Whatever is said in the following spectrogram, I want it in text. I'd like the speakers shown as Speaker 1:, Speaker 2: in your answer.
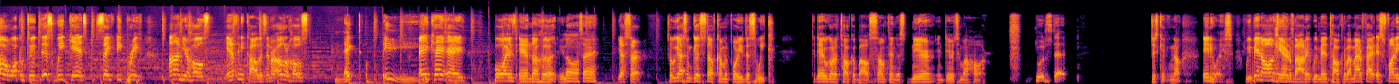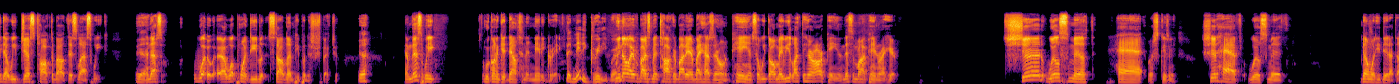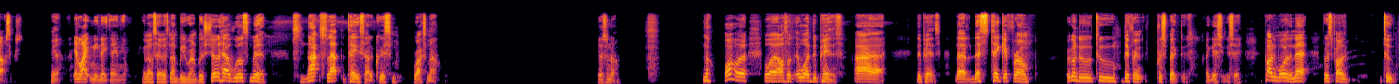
Speaker 1: Hello and welcome to this weekend's safety brief. I'm your host, Anthony Collins, and our other host,
Speaker 2: Nate B.
Speaker 1: aka Boys in the Hood.
Speaker 2: You know what I'm saying?
Speaker 1: Yes, sir. So we got some good stuff coming for you this week. Today we're going to talk about something that's near and dear to my heart.
Speaker 2: What is that?
Speaker 1: Just kidding. No. Anyways, we've been all hearing about it. We've been talking about. Matter of fact, it's funny that we just talked about this last week,
Speaker 2: Yeah.
Speaker 1: and that's what. At what point do you stop letting people disrespect you?
Speaker 2: yeah.
Speaker 1: And this week, we're going to get down to the nitty gritty.
Speaker 2: The nitty gritty, bro.
Speaker 1: We know everybody's been talking about it. Everybody has their own opinion, so we thought maybe you'd like to hear our opinion. And this is my opinion right here. Should Will Smith had, excuse me, should have Will Smith done what he did at the Oscars?
Speaker 2: Yeah.
Speaker 1: Enlighten me, Nathaniel.
Speaker 2: You know what I'm saying? Let's not beat around, but should have Will Smith not slap the taste out of Chris Rock's mouth.
Speaker 1: Yes or no?
Speaker 2: No. Well, uh, well, also, well, it depends. Uh, depends. Now, let's take it from, we're going to do two different perspectives, I guess you could say. Probably more than that, but it's probably two.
